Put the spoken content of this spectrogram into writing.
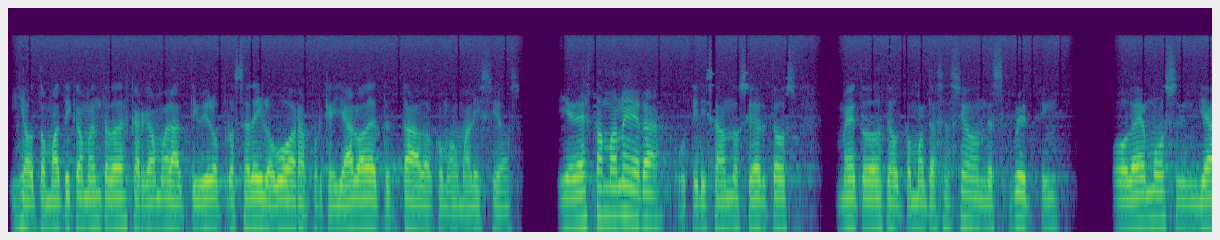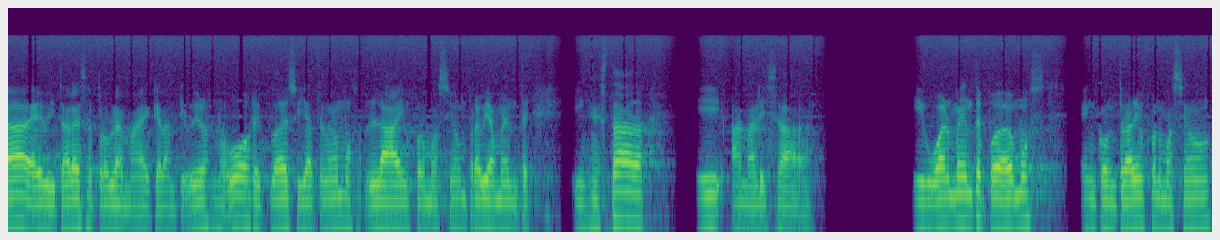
y automáticamente lo descargamos, el antivirus procede y lo borra porque ya lo ha detectado como malicioso. Y de esta manera, utilizando ciertos métodos de automatización, de scripting, podemos ya evitar ese problema de que el antivirus no borre y todo eso. Ya tenemos la información previamente ingestada y analizada. Igualmente podemos encontrar información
